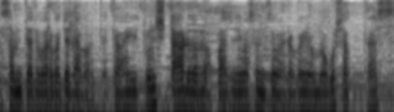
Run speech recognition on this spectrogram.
समतात वर्गाचे दाखवतात तर इथून स्टार्ट झालो. पाचवीपासूनचं वर्ग हे बघू शकतास.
